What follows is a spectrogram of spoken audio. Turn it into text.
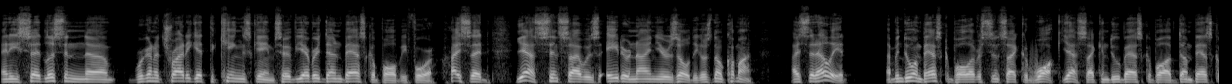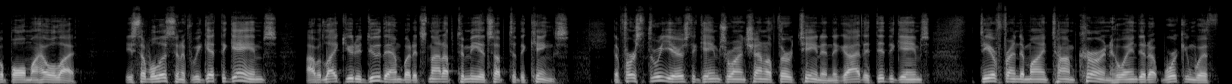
and he said, Listen, uh, we're going to try to get the Kings game. So, have you ever done basketball before? I said, Yes, since I was eight or nine years old. He goes, No, come on. I said, Elliot, I've been doing basketball ever since I could walk. Yes, I can do basketball. I've done basketball my whole life. He said, Well, listen, if we get the games, I would like you to do them, but it's not up to me, it's up to the Kings. The first three years, the games were on Channel 13, and the guy that did the games, dear friend of mine, Tom Curran, who I ended up working with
